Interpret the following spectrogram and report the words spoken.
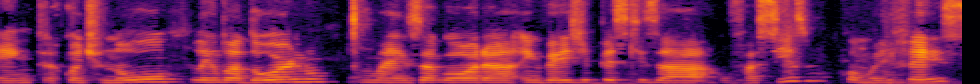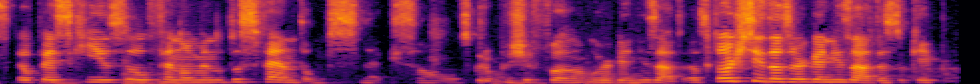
entra, continuo lendo Adorno, mas agora, em vez de pesquisar o fascismo, como ele fez, eu pesquiso o fenômeno dos fandoms, né, que são os grupos de fã organizados, as torcidas organizadas do K-pop.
